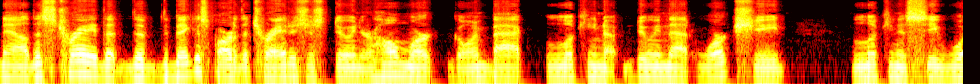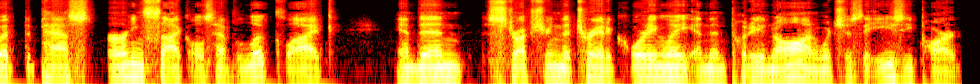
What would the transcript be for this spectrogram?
Now this trade, the, the, the biggest part of the trade is just doing your homework, going back, looking at doing that worksheet, looking to see what the past earning cycles have looked like, and then structuring the trade accordingly and then putting it on, which is the easy part.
